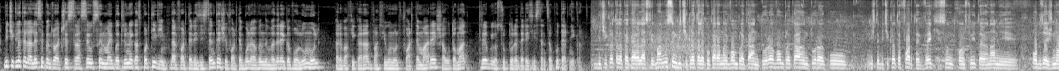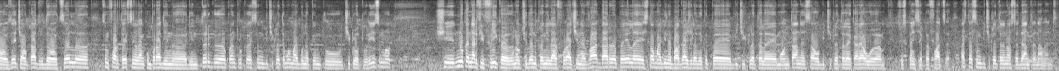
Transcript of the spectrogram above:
Bicicletele alese pentru acest traseu sunt mai bătrâne ca sportivii, dar foarte rezistente și foarte bune având în vedere că volumul care va fi cărat va fi unul foarte mare și automat trebuie o structură de rezistență puternică. Bicicletele pe care le-ați filmat nu sunt bicicletele cu care noi vom pleca în tură, vom pleca în tură cu niște biciclete foarte vechi, sunt construite în anii 80-90, au cadru de oțel, sunt foarte ieftine, le-am cumpărat din, din târg pentru că sunt biciclete mult mai bune pentru cicloturism și nu că ne-ar fi frică în Occident că ni le-ar fura cineva, dar pe ele stau mai bine bagajele decât pe bicicletele montane sau bicicletele care au uh, suspensie pe față. Astea sunt bicicletele noastre de antrenament.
